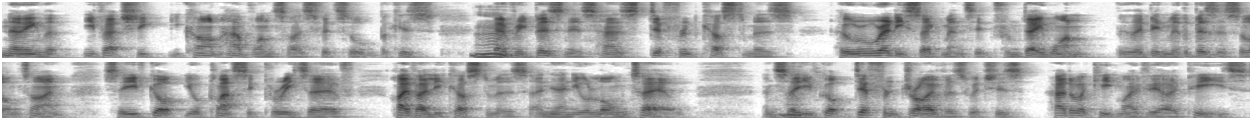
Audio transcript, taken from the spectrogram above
knowing that you've actually you can't have one size fits all because mm. every business has different customers who are already segmented from day one. They've been with the business a long time. So you've got your classic Pareto of high value customers and then your long tail. And so mm. you've got different drivers, which is how do I keep my VIPs?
